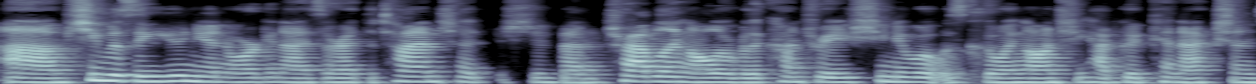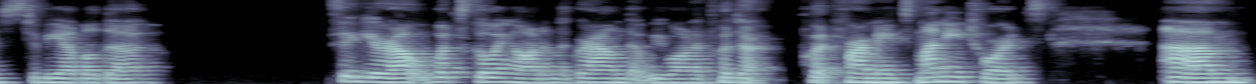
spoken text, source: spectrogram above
Um, she was a union organizer at the time. She had, she'd been traveling all over the country. She knew what was going on. She had good connections to be able to figure out what's going on in the ground that we want to put our, put Farm Aid's money towards. Um,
